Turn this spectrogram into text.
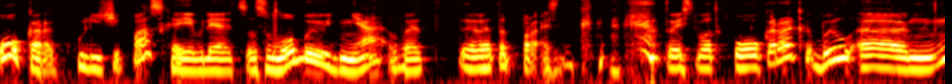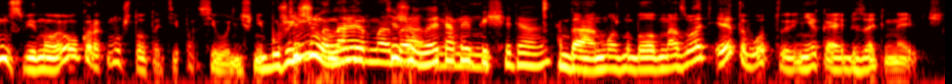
Окорок кулич и Пасха являются злобою дня в этот, в этот праздник. То есть вот окорок был, э, ну, свиной окорок, ну, что-то типа сегодняшней буженины, Тяжелая, наверное. да. тяжелая такая пища, да. да, можно было бы назвать, это вот некая обязательная вещь.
